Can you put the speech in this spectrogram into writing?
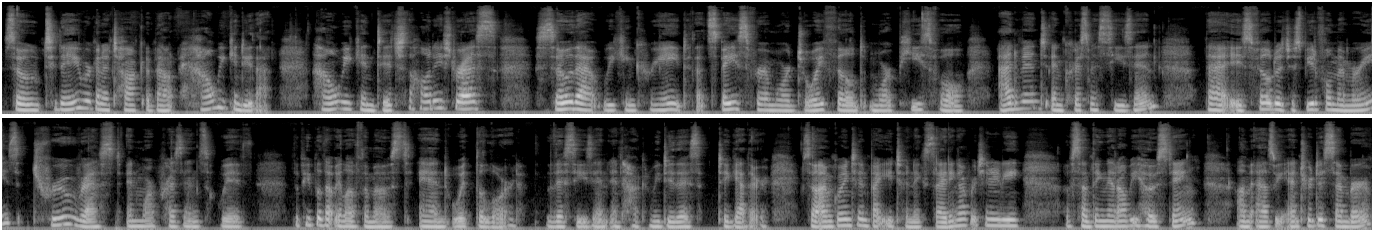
So, today we're going to talk about how we can do that, how we can ditch the holiday stress so that we can create that space for a more joy filled, more peaceful Advent and Christmas season that is filled with just beautiful memories, true rest, and more presence with the people that we love the most and with the Lord this season and how can we do this together. So I'm going to invite you to an exciting opportunity of something that I'll be hosting um, as we enter December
